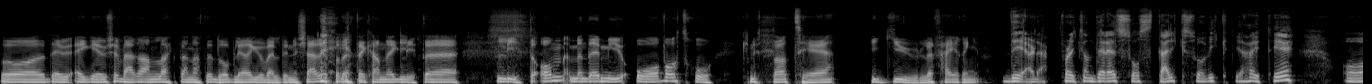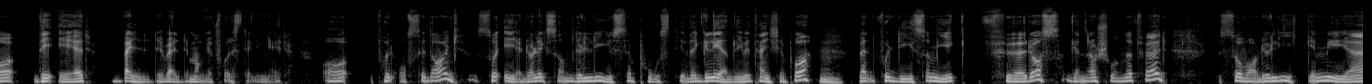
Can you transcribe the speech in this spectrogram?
Og det, Jeg er jo ikke verre anlagt enn at da blir jeg jo veldig nysgjerrig, for dette kan jeg lite, lite om. Men det er mye overtro knytta til julefeiringen. Det er det. For det er så sterk, så viktig høytid, og det er veldig, veldig mange forestillinger. Og for oss i dag så er det jo liksom det lyse, positive, det gledelige vi tenker på, mm. men for de som gikk før oss, generasjonene før, så var det jo like mye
